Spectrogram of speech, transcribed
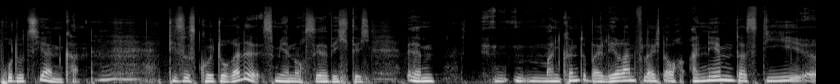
produzieren kann. Mhm. Dieses Kulturelle ist mir noch sehr wichtig. Ähm, man könnte bei Lehrern vielleicht auch annehmen, dass die äh,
